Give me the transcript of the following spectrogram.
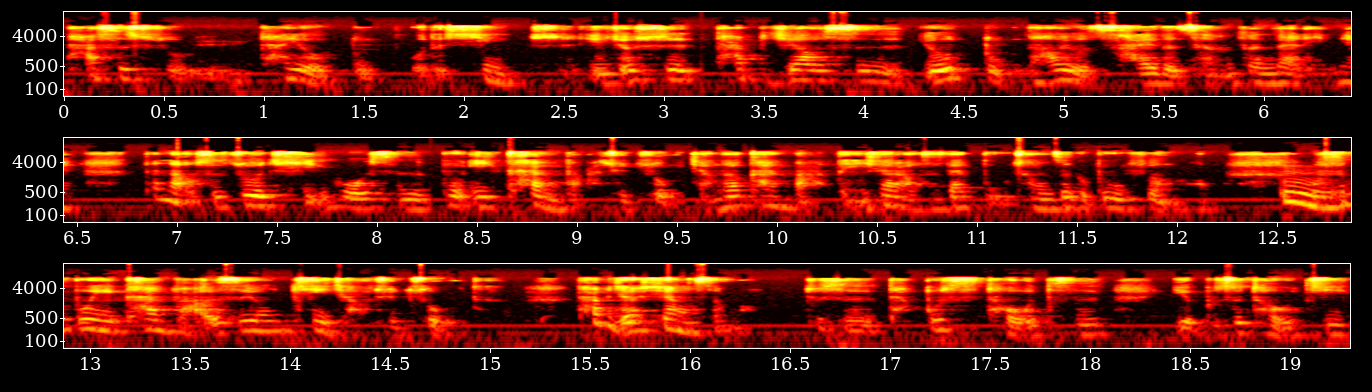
它是属于它有赌博的性质，也就是它比较是有赌，然后有猜的成分在里面。但老师做期货是不依看法去做。讲到看法，等一下老师再补充这个部分哦。嗯，我是不依看法，而是用技巧去做的。它比较像什么？就是它不是投资，也不是投机，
